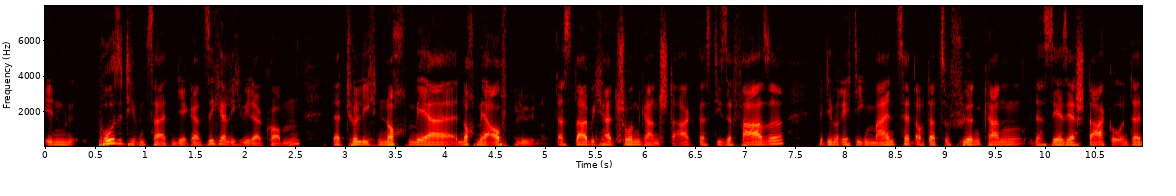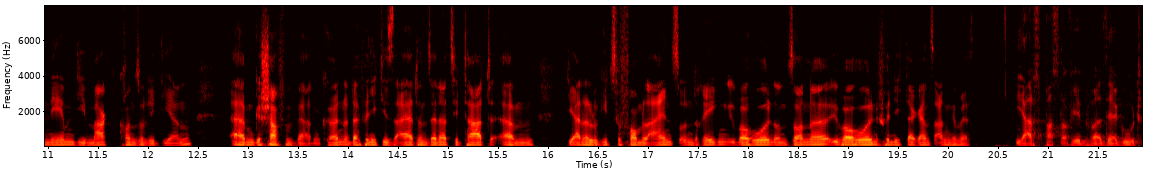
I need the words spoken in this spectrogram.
in positiven Zeiten, die ja ganz sicherlich wiederkommen, natürlich noch mehr, noch mehr aufblühen. Und das glaube ich halt schon ganz stark, dass diese Phase mit dem richtigen Mindset auch dazu führen kann, dass sehr, sehr starke Unternehmen, die Markt konsolidieren, ähm, geschaffen werden können. Und da finde ich dieses Ayrton Senna Zitat, ähm, die Analogie zu Formel 1 und Regen überholen und Sonne überholen, finde ich da ganz angemessen. Ja, das passt auf jeden Fall sehr gut.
